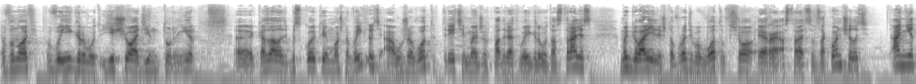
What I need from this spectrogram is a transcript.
вновь выигрывают еще один турнир. Э, казалось бы, сколько им можно выиграть, а уже вот третий мейджор подряд выигрывают Astralis. Мы говорили, что вроде бы вот все, эра Астралисов закончилась. А нет,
